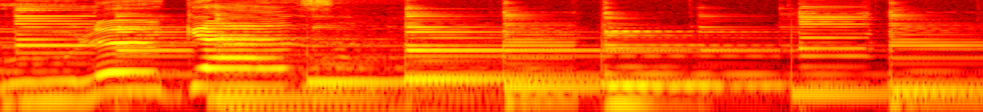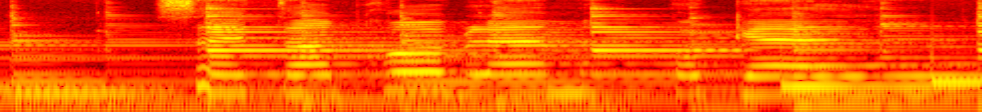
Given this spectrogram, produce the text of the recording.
ou le gaz, c'est un problème auquel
